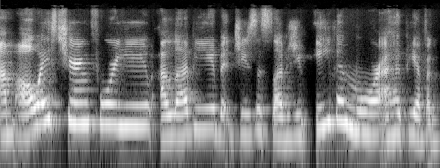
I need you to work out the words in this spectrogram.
I'm always cheering for you. I love you, but Jesus loves you even more. I hope you have a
